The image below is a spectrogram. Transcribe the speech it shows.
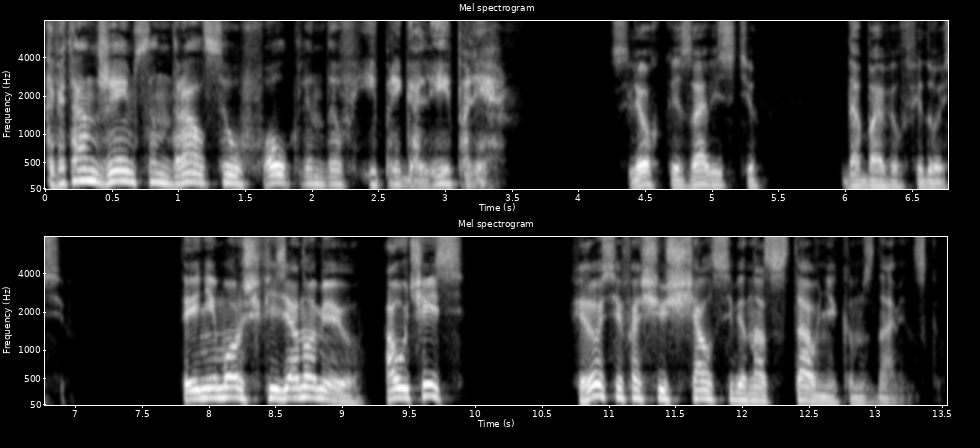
Капитан Джеймсон дрался у Фолклендов и при Галиполе. С легкой завистью добавил Федосев. «Ты не морщ физиономию, а учись!» Федосев ощущал себя наставником Знаменского.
